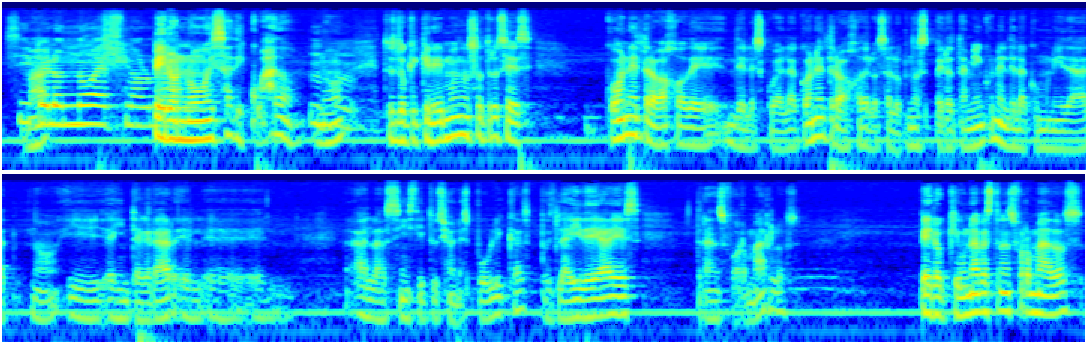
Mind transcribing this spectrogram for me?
Sí, pero no es normal. Pero no es adecuado, ¿no? Uh -huh. Entonces lo que queremos nosotros es con el trabajo de, de, la escuela, con el trabajo de los alumnos, pero también con el de la comunidad, ¿no? Y, e integrar el, el, a las instituciones públicas, pues la idea es transformarlos, pero que una vez transformados,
